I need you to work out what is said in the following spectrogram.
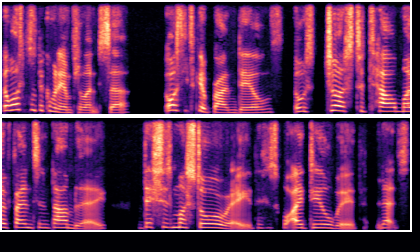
it wasn't to become an influencer. It wasn't to get brand deals. It was just to tell my friends and family, this is my story. This is what I deal with. Let's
